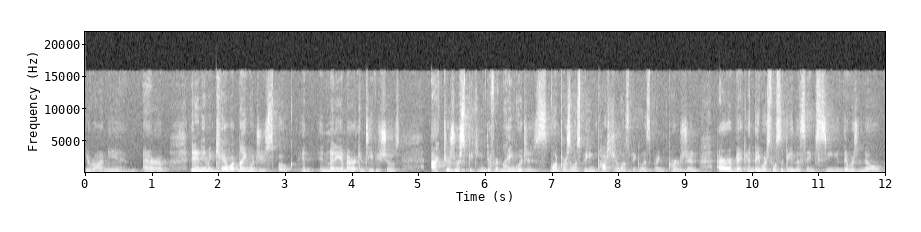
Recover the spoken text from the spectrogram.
Iranian, Arab, they didn't even care what language you spoke. In, in many American TV shows, actors were speaking different languages. One person was speaking Pashtun, one speaking was speaking Persian, Arabic, and they were supposed to be in the same scene. There was no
